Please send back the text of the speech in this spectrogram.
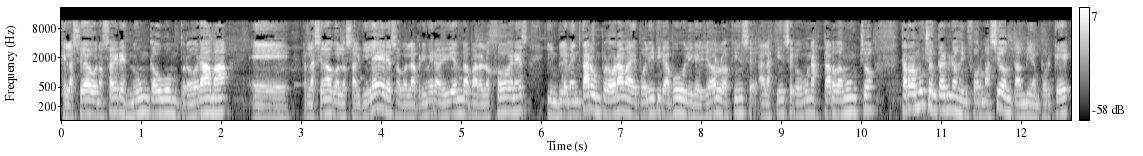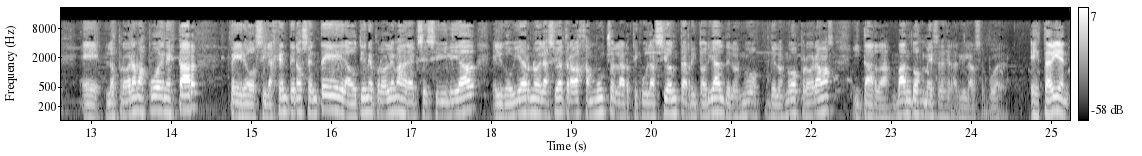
que en la ciudad de Buenos Aires nunca hubo un programa eh, relacionado con los alquileres o con la primera vivienda para los jóvenes, implementar un programa de política pública y llevarlo a, los 15, a las 15 comunas tarda mucho. Tarda mucho en términos de información también, porque eh, los programas pueden estar, pero si la gente no se entera o tiene problemas de accesibilidad, el gobierno de la ciudad trabaja mucho en la articulación territorial de los nuevos, de los nuevos programas y tarda. Van dos meses del alquiler, se puede. Está bien,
